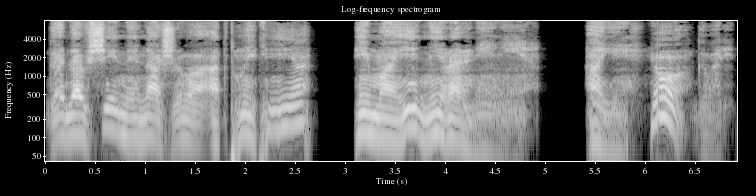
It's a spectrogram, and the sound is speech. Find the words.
Годовщины нашего отплытия и мои дни рождения. А еще, говорит,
